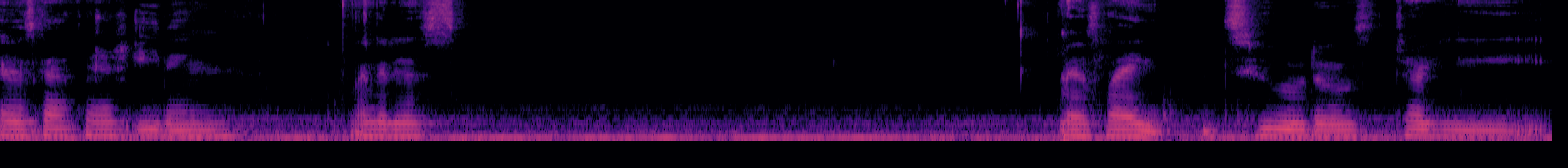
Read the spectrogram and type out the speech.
I just gotta finish eating. Look at this. There's like two of those turkey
